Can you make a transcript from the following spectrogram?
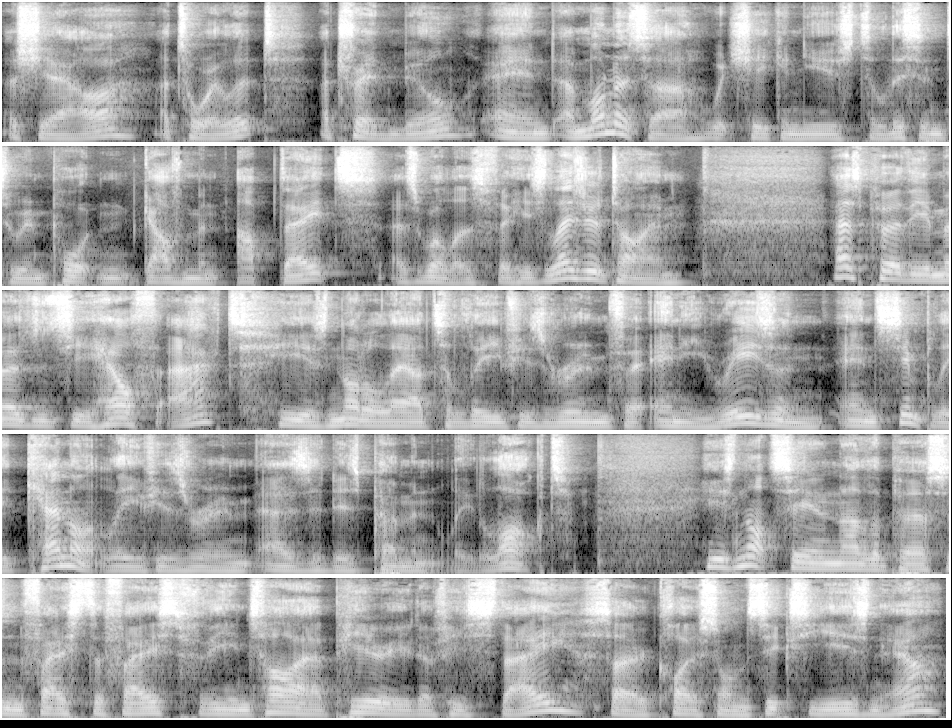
a shower, a toilet, a treadmill, and a monitor which he can use to listen to important government updates, as well as for his leisure time. As per the Emergency Health Act, he is not allowed to leave his room for any reason, and simply cannot leave his room as it is permanently locked. He has not seen another person face to face for the entire period of his stay, so close on six years now,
